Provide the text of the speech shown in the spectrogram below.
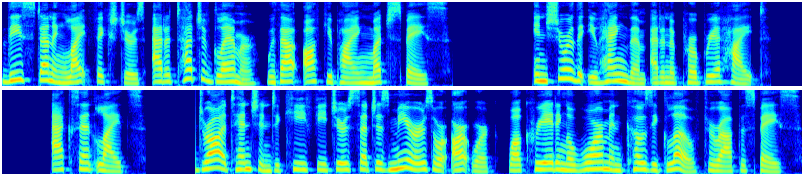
These stunning light fixtures add a touch of glamour without occupying much space. Ensure that you hang them at an appropriate height. Accent lights. Draw attention to key features such as mirrors or artwork while creating a warm and cozy glow throughout the space.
